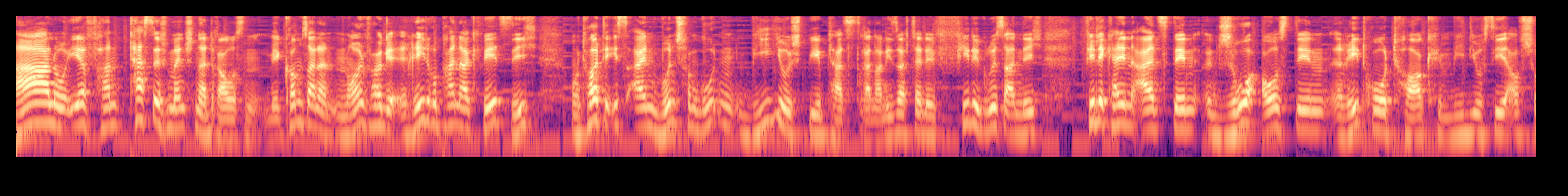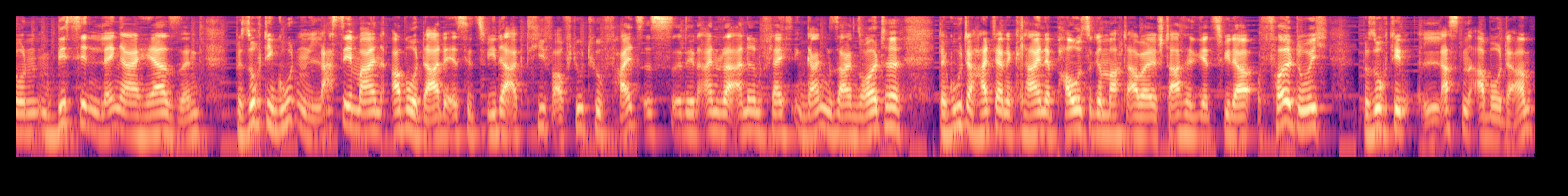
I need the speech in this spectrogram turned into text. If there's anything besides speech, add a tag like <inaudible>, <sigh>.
Hallo, ihr fantastischen Menschen da draußen. Willkommen zu einer neuen Folge Retro Panda quält sich. Und heute ist ein Wunsch vom guten Videospielplatz dran. An dieser Stelle viele Grüße an dich. Viele kennen ihn als den Joe aus den Retro Talk Videos, die auch schon ein bisschen länger her sind. Besucht den guten, lasst ihr mal ein Abo da. Der ist jetzt wieder aktiv auf YouTube, falls es den einen oder anderen vielleicht in Gang sein sollte. Der Gute hat ja eine kleine Pause gemacht, aber er startet jetzt wieder voll durch besucht ihn, lasst ein Abo da.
